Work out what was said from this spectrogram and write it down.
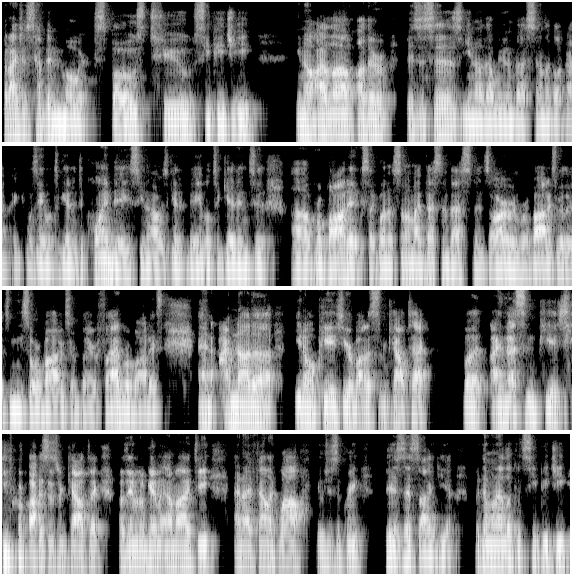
but I just have been more exposed to CPG you know, I love other businesses, you know, that we've invested in. Like, look, I was able to get into Coinbase. You know, I was get, able to get into uh, robotics. Like one of some of my best investments are in robotics, whether it's Miso Robotics or Bear Flag Robotics. And I'm not a, you know, PhD roboticist from Caltech, but I invested in PhD roboticist from Caltech. I was able to get my MIT, and I found like, wow, it was just a great business idea. But then when I look at CPG,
